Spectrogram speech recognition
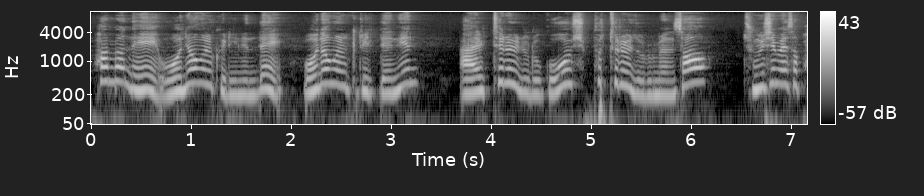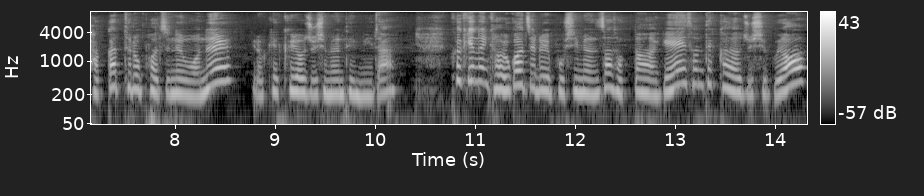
화면에 원형을 그리는데 원형을 그릴 때는 Alt를 누르고 Shift를 누르면서 중심에서 바깥으로 퍼지는 원을 이렇게 그려주시면 됩니다. 크기는 결과지를 보시면서 적당하게 선택하여 주시고요.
